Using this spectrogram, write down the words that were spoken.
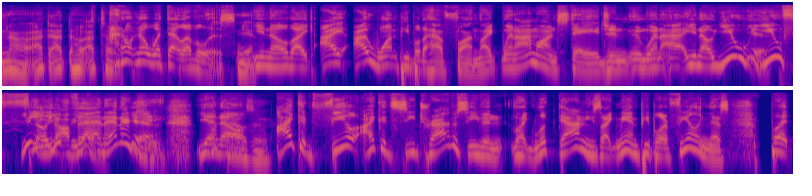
No, I, I, I I don't know what that level is. Yeah. You know, like I, I want people to have fun. Like when I'm on stage and, and when I, you know, you Yeah. you feed know, you off feel- that yeah. energy. Yeah. You know, 1000. I could feel, I could see Travis even like look down. and He's like, man, people are feeling this. But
